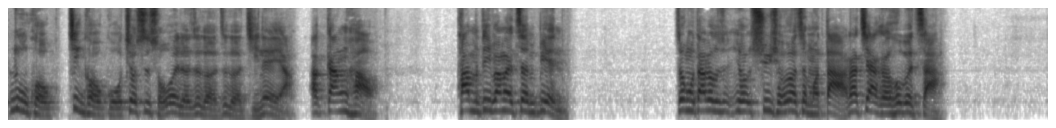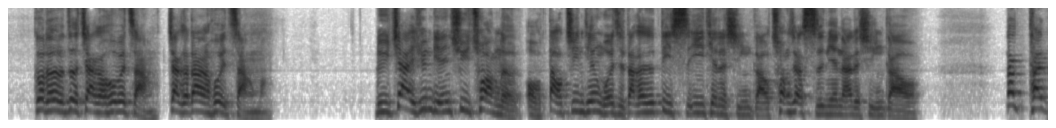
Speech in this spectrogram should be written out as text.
入口进口国就是所谓的这个这个几内亚啊，刚好。他们地方在政变，中国大陆又需求又这么大，那价格会不会涨？哥德的这个价格会不会涨？价格当然会涨嘛。铝价已经连续创了哦，到今天为止大概是第十一天的新高，创下十年来的新高。那台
